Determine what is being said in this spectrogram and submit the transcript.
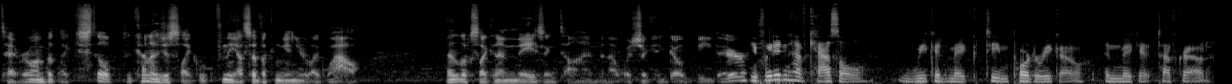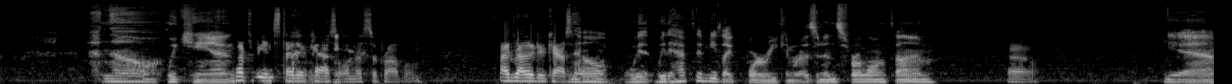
to everyone. But like, still, kind of just like from the outside looking in, you're like, wow, that looks like an amazing time, and I wish I could go be there. If we didn't have Castle, we could make Team Puerto Rico and make it tough crowd. No, we can't. We have to be instead of Castle, can't. and that's the problem. I'd rather do Castle. No, we, we'd have to be like Puerto Rican residents for a long time. Oh. Yeah.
